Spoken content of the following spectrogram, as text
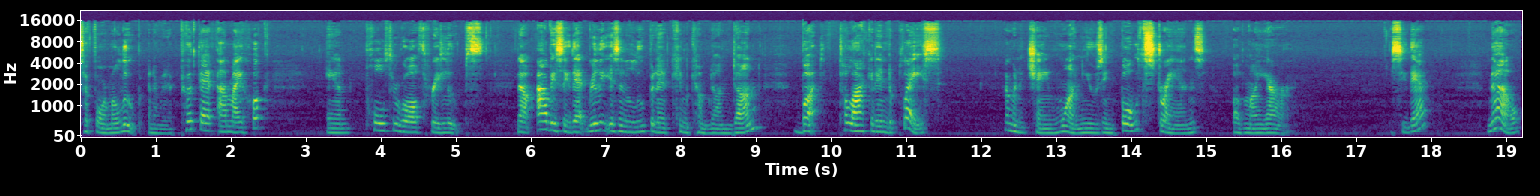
to form a loop. And I'm going to put that on my hook and pull through all three loops. Now, obviously, that really isn't a loop and it can come undone, but to lock it into place, I'm going to chain one using both strands of my yarn. You see that? Now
